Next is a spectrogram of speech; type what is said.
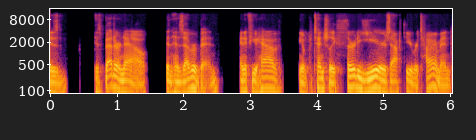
is is better now than has ever been. And if you have, you know, potentially 30 years after your retirement,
